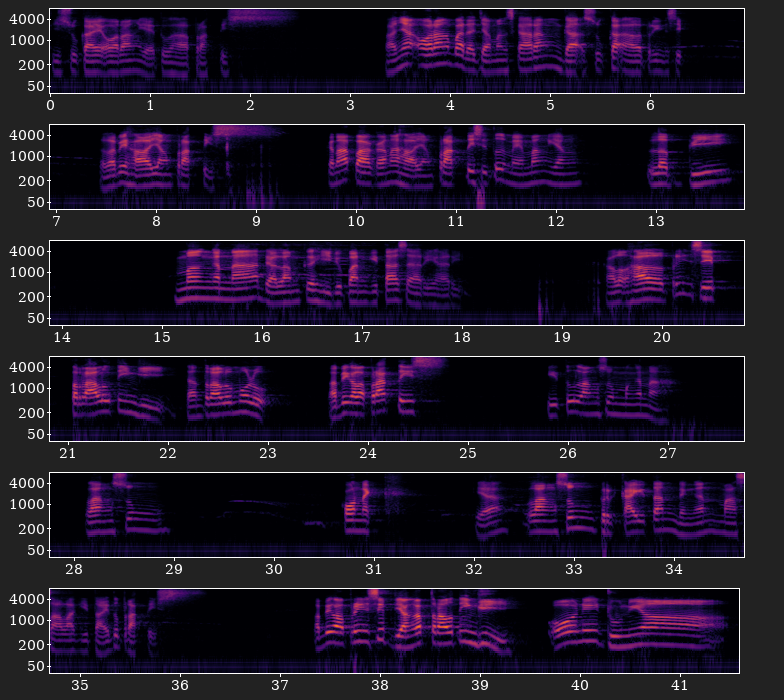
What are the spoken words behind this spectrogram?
disukai orang yaitu hal praktis. Banyak orang pada zaman sekarang nggak suka hal prinsip, tetapi hal yang praktis. Kenapa? Karena hal yang praktis itu memang yang lebih mengena dalam kehidupan kita sehari-hari. Kalau hal prinsip terlalu tinggi dan terlalu muluk, tapi kalau praktis itu langsung mengena, langsung connect ya, langsung berkaitan dengan masalah kita itu praktis. Tapi kalau prinsip dianggap terlalu tinggi, oh ini dunia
